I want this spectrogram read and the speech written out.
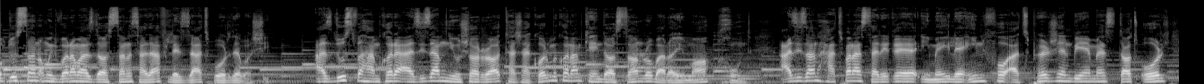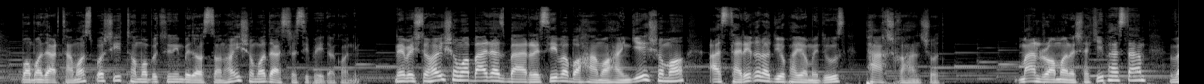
خب دوستان امیدوارم از داستان صدف لذت برده باشید. از دوست و همکار عزیزم نیوشا را تشکر می‌کنم که این داستان رو برای ما خوند. عزیزان حتما از طریق ایمیل info at persianbms.org با ما در تماس باشید تا ما بتونیم به داستانهای شما دسترسی پیدا کنیم. نوشته های شما بعد از بررسی و با هماهنگی شما از طریق رادیو پیام دوست پخش خواهند شد. من رامان شکیب هستم و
